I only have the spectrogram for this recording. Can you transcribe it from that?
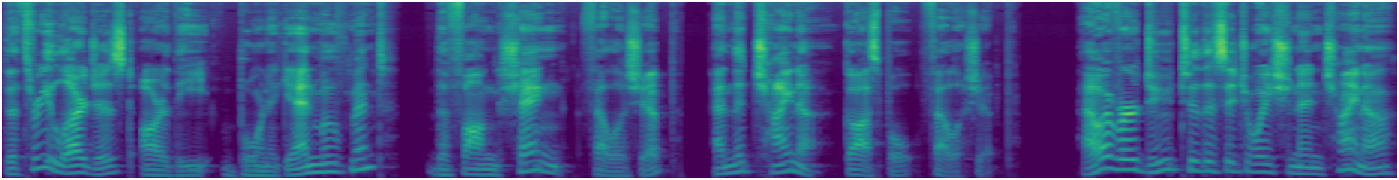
The three largest are the Born Again movement, the Fangcheng Fellowship, and the China Gospel Fellowship. However, due to the situation in China,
